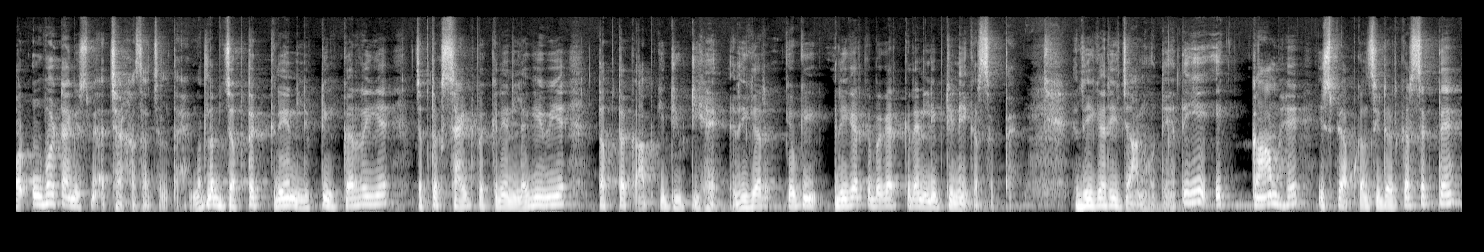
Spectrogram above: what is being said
और ओवर टाइम इसमें अच्छा खासा चलता है। मतलब जब तक क्रेन लिफ्टिंग कर रही है, जब तक साइड पर क्रेन लगी हुई है, तब तक आपकी ड्यूटी है रिगर क्योंकि रिगर के बगैर क्रेन लिफ्ट ही नहीं कर सकता रिगर ही जान होते हैं। तो ये एक काम है, इस पर आप कंसिडर कर सकते हैं।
